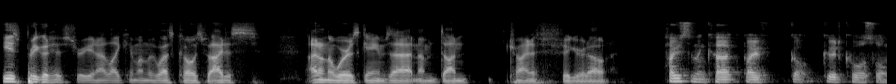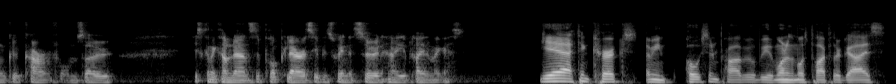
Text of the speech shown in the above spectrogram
He has pretty good history, and I like him on the West Coast, but I just I don't know where his game's at, and I'm done trying to figure it out. Poston and Kirk both got good course form, good current form, so it's going to come down to the popularity between the two and how you play them, I guess. Yeah, I think Kirk's. I mean, Poston probably will be one of the most popular guys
